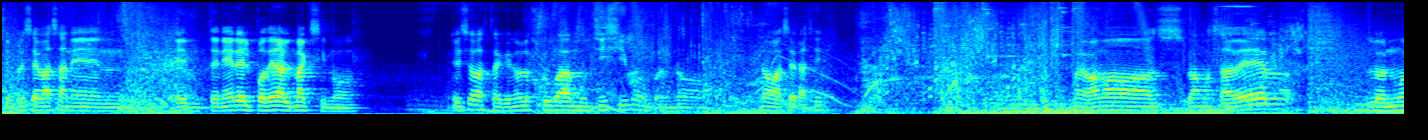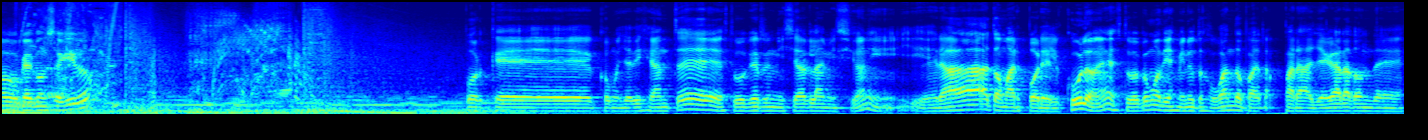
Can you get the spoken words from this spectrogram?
siempre se basan en, en tener el poder al máximo. Eso hasta que no lo suba muchísimo, pues no, no va a ser así. Bueno, vamos, vamos a ver lo nuevo que he conseguido. Porque, como ya dije antes, tuve que reiniciar la misión y, era a tomar por el culo, ¿eh? Estuve como 10 minutos jugando para, para llegar a donde...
